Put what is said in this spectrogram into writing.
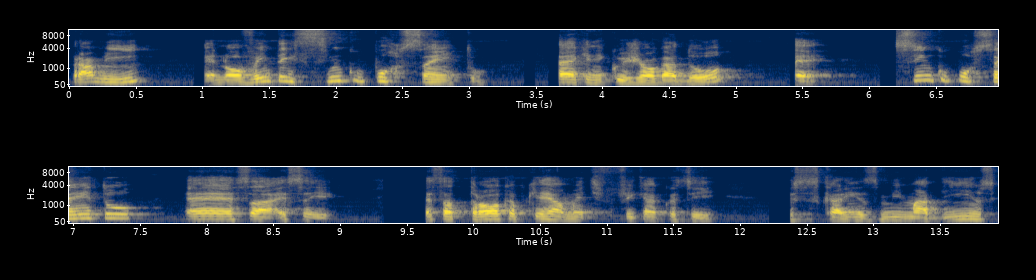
para mim, é 95% técnico e jogador, é 5% é essa, essa, essa troca, porque realmente fica com esse, esses carinhas mimadinhos.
